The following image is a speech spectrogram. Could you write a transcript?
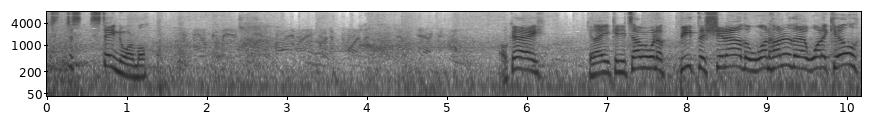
Just, just stay normal. Okay. Can I? Can you tell me when to beat the shit out of the one hunter that I want to kill?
